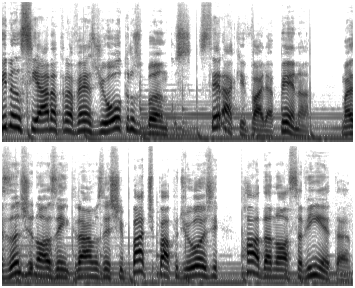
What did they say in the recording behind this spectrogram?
Financiar através de outros bancos, será que vale a pena? Mas antes de nós entrarmos neste bate-papo de hoje, roda a nossa vinheta.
